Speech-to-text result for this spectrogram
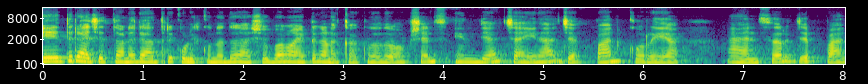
ഏത് രാജ്യത്താണ് രാത്രി കുളിക്കുന്നത്? അശുഭമായിട്ട് കണക്കാക്കുന്നത്. Options India China Japan Korea. Answer Japan.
